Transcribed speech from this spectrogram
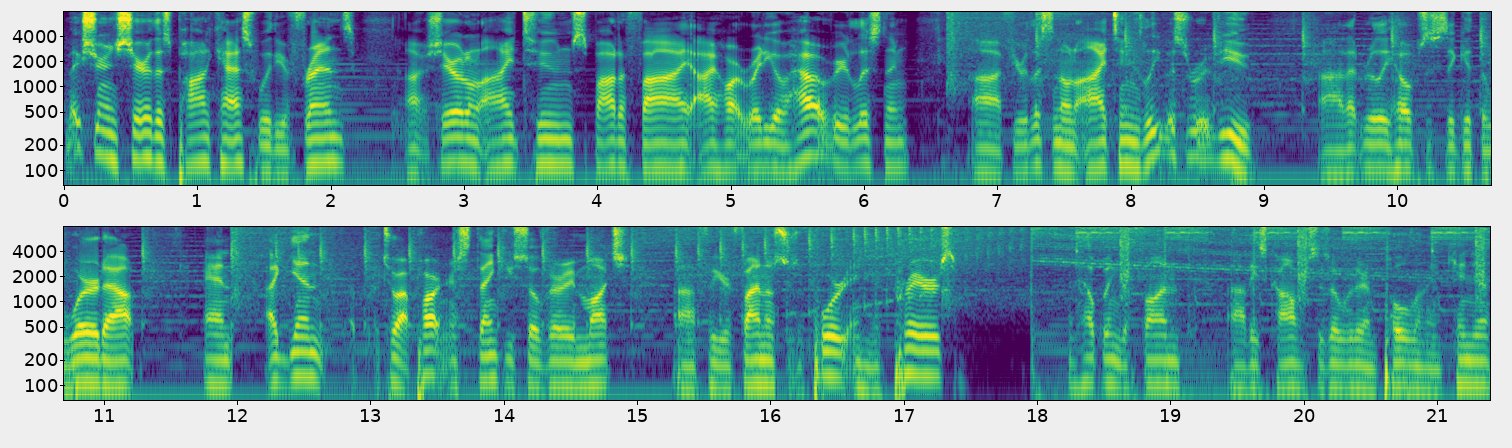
Make sure and share this podcast with your friends. Uh, share it on iTunes, Spotify, iHeartRadio, however you're listening. Uh, if you're listening on iTunes, leave us a review. Uh, that really helps us to get the word out. And again, to our partners, thank you so very much uh, for your financial support and your prayers and helping to fund uh, these conferences over there in Poland and Kenya.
